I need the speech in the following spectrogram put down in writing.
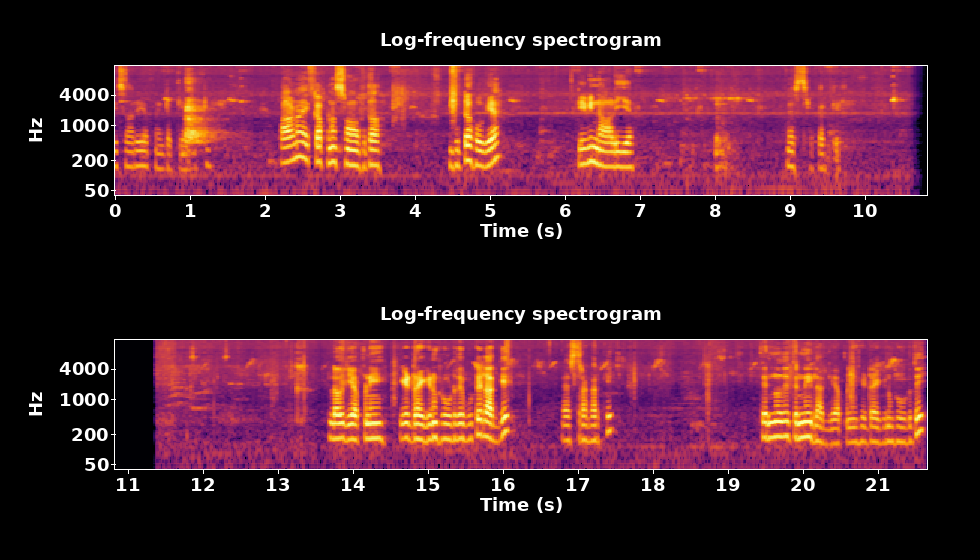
ਇਹ ਸਾਰੇ ਆਪਣੇ ਲੱਗੇ ਆ ਬੂਟੇ ਆ ਨਾ ਇੱਕ ਆਪਣਾ ਸੌਂਫ ਦਾ ਬੂਟਾ ਹੋ ਗਿਆ। ਇਹ ਵੀ ਨਾਲ ਹੀ ਆ। ਇਸ ਤਰ੍ਹਾਂ ਕਰਕੇ। ਲਓ ਜੀ ਆਪਣੇ ਇਹ ਡਰੈਗਨ ਫਰੂਟ ਦੇ ਬੂਟੇ ਲੱਗ ਗਏ। ਇਸ ਤਰ੍ਹਾਂ ਕਰਕੇ। ਤਿੰਨੋਂ ਦੇ ਤਿੰਨੇ ਹੀ ਲੱਗ ਗਏ ਆਪਣੇ ਇਹ ਡਰੈਗਨ ਫਰੂਟ ਦੇ।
